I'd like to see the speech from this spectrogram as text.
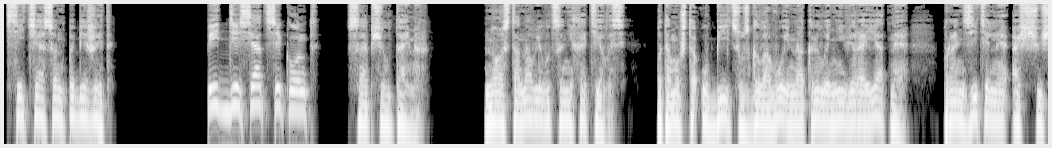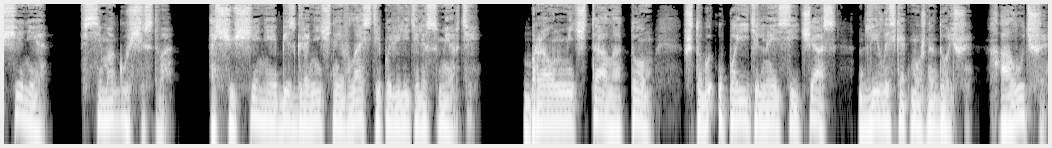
«Сейчас он побежит». «Пятьдесят секунд», — сообщил таймер. Но останавливаться не хотелось, потому что убийцу с головой накрыло невероятное, пронзительное ощущение всемогущества, ощущение безграничной власти повелителя смерти. Браун мечтал о том, чтобы упоительное сейчас длилось как можно дольше, а лучше,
